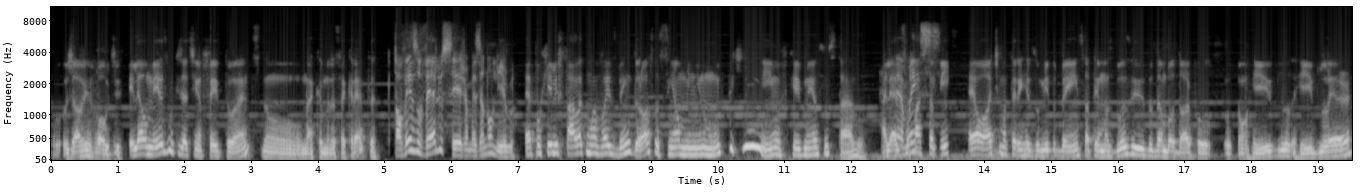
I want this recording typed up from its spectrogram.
O, o jovem Vold, ele é o mesmo que já tinha feito antes no, na Câmara Secreta? Talvez o velho seja, mas eu não ligo. É porque ele fala com uma voz bem grossa, assim, é um menino muito pequenininho. Eu fiquei meio assustado. Aliás, É, essa mas- parte também é ótima terem resumido bem. Só tem umas duas vezes do Dumbledore pro, pro Tom Riddle- Riddler.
